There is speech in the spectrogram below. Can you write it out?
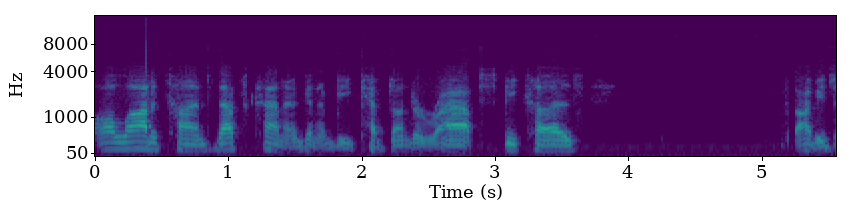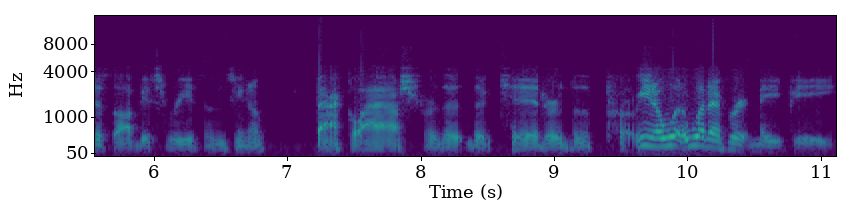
a, lot of times that's kind of going to be kept under wraps because, I mean, just obvious reasons. You know, backlash for the, the kid or the pro, you know, whatever it may be.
